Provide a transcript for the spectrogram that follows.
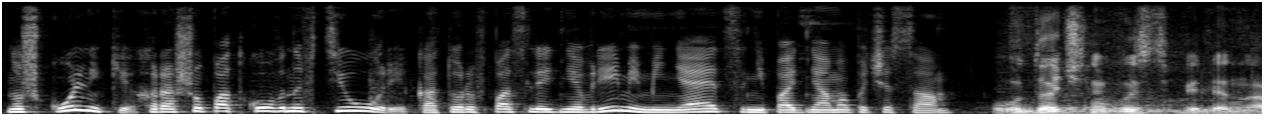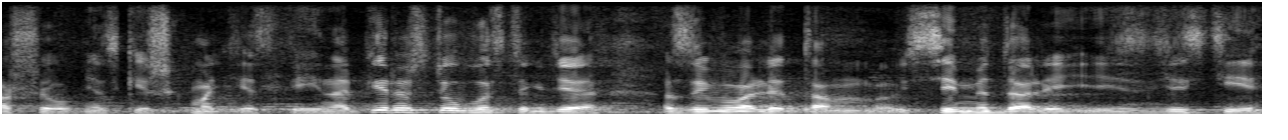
но школьники хорошо подкованы в теории, которая в последнее время меняется не по дням, а по часам. Удачно выступили наши обнинские шахматисты и на Первой области, где завоевали там 7 медалей из 10.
